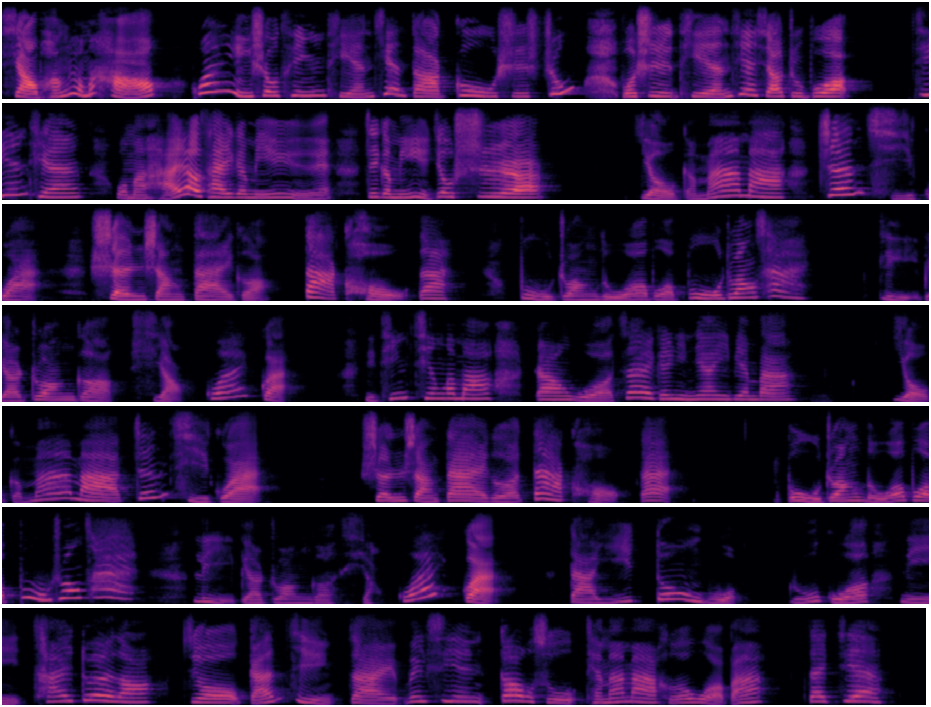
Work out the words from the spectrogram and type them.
小朋友们好，欢迎收听甜甜的故事书，我是甜甜小主播。今天我们还要猜一个谜语，这个谜语就是：有个妈妈真奇怪，身上带个大口袋，不装萝卜不装菜，里边装个小。乖乖，你听清了吗？让我再给你念一遍吧。有个妈妈真奇怪，身上带个大口袋，不装萝卜不装菜，里边装个小乖乖。大一动物，如果你猜对了。就赶紧在微信告诉田妈妈和我吧，再见。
